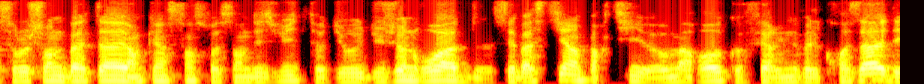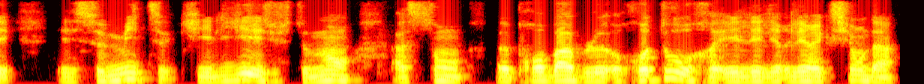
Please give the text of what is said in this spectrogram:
sur le champ de bataille en 1578 du, du, jeune roi de Sébastien, parti au Maroc faire une nouvelle croisade, et, et ce mythe qui est lié justement à son probable retour et l'érection d'un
